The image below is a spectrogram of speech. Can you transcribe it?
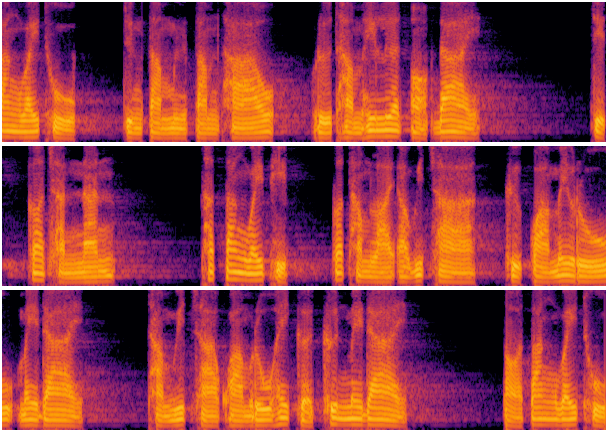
ตั้งไว้ถูก จึงตำมือตำเท้า หรือทำให้เลือดออกได้ จิตก็ฉันนั้น ถ้าตั้งไว้ผิด ก็ทำลายอาวิชชาคือความไม่รู้ไม่ได้ทำวิชาความรู้ให้เกิดขึ้นไม่ได้ ต่อตั้งไว้ถู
